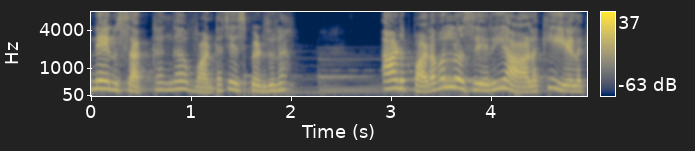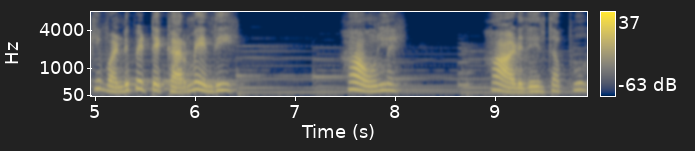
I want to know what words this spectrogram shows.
నేను సక్కంగా వంట చేసి పెడుదునా? ఆడు పడవల్లో చేరి ఆళ్ళకి ఈళ్ళకి వండి పెట్టే కర్మేంది? అవునులే ఆడిదేం తప్పు?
